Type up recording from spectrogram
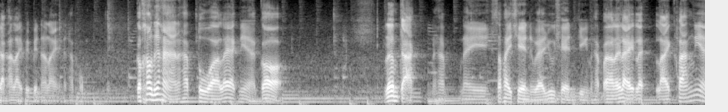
จากอะไรไปเป็นอะไรนะครับผม ก็เข้าเนื้อหานะครับ ตัวแรกเนี่ยก็ เริ่มจากนะครับใน supply chain หรือ value chain จริงนะครับหลายหลายหลายครั้งเนี่ย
